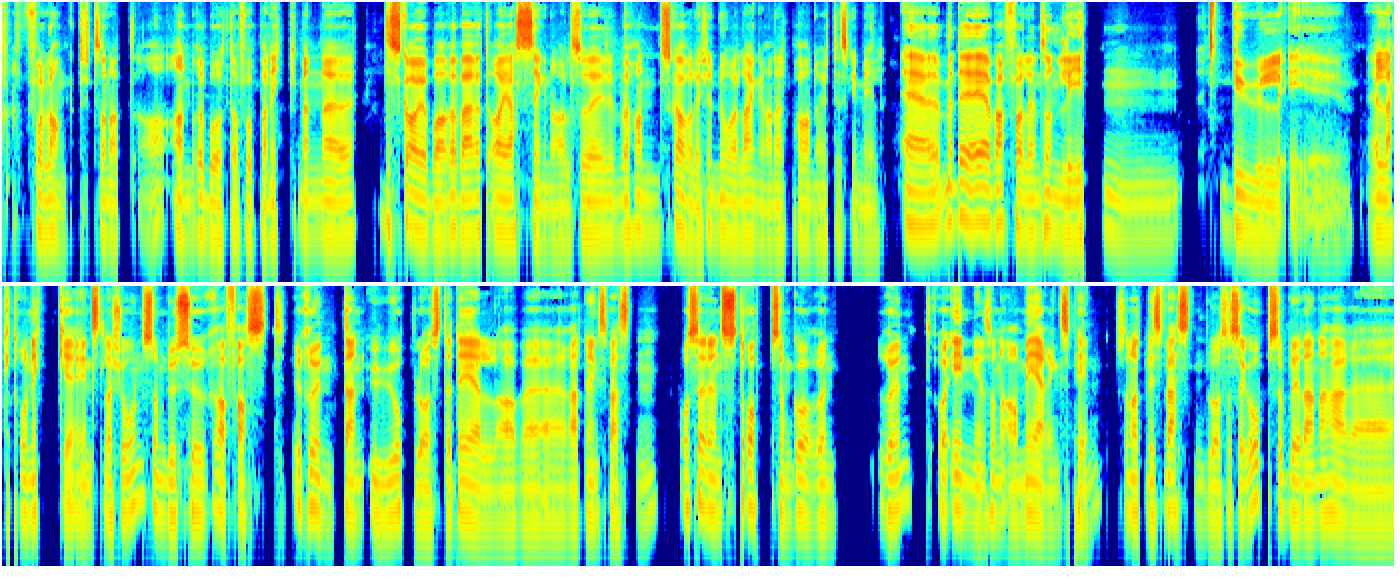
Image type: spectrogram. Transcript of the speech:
for langt, sånn at andre båter får panikk. Men uh, det skal jo bare være et AIS-signal, så han skal vel ikke nå lenger enn et par nautiske mil. Eh, men det er i hvert fall en sånn liten gul eh, elektronikkinstallasjon som du surrer fast rundt den uoppblåste delen av eh, redningsvesten. Og så er det en stropp som går rundt rundt og inn i en sånn armeringspinn. Sånn at hvis vesten blåser seg opp, så blir denne her eh,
